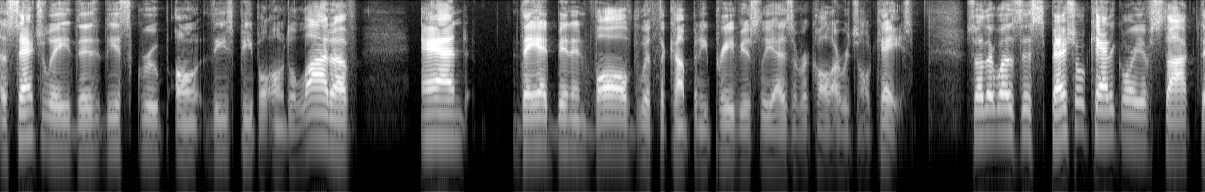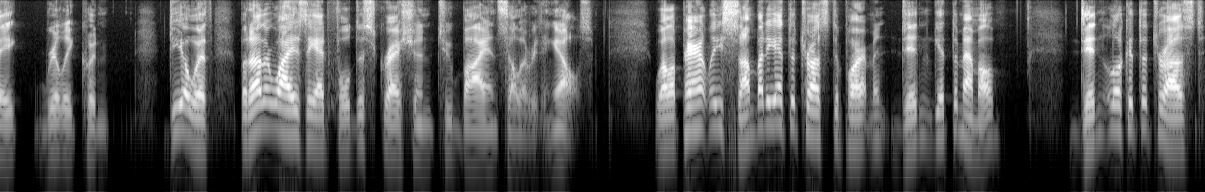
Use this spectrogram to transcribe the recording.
essentially the, this group own, these people owned a lot of and they had been involved with the company previously as I recall original case. So there was this special category of stock they really couldn't deal with, but otherwise they had full discretion to buy and sell everything else. Well, apparently somebody at the trust department didn't get the memo, didn't look at the trust,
